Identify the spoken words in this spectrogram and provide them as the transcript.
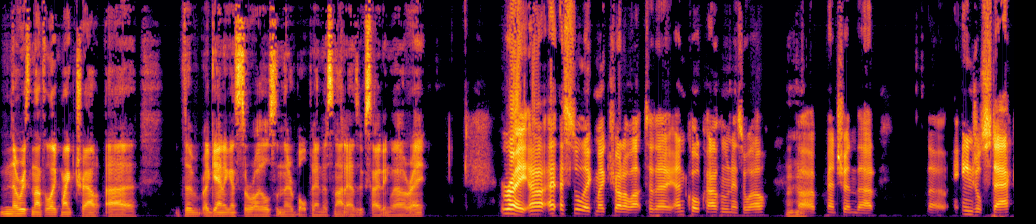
no reason not to like Mike Trout. Uh, the again against the Royals and their bullpen is not as exciting though, right? Right. Uh, I, I still like Mike Trout a lot today, and Cole Calhoun as well. Mhm. Uh, mentioned that the Angel stack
